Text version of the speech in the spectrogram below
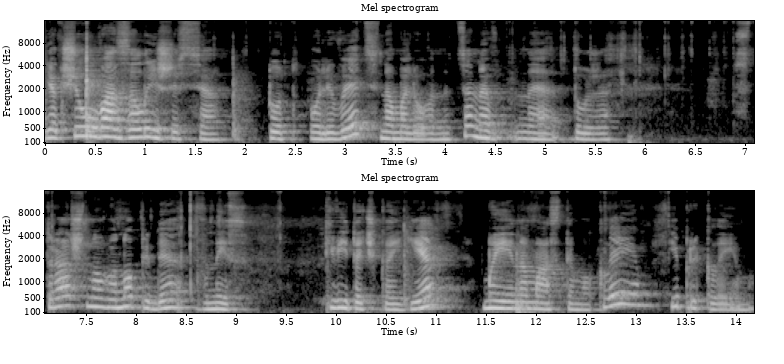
Якщо у вас залишився тут олівець намальований, це не, не дуже страшно, воно піде вниз. Квіточка є, ми її намастимо клеєм і приклеїмо.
